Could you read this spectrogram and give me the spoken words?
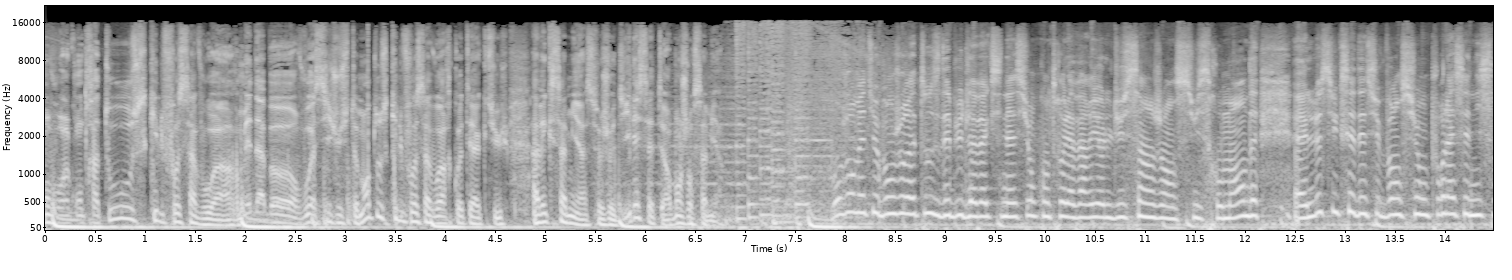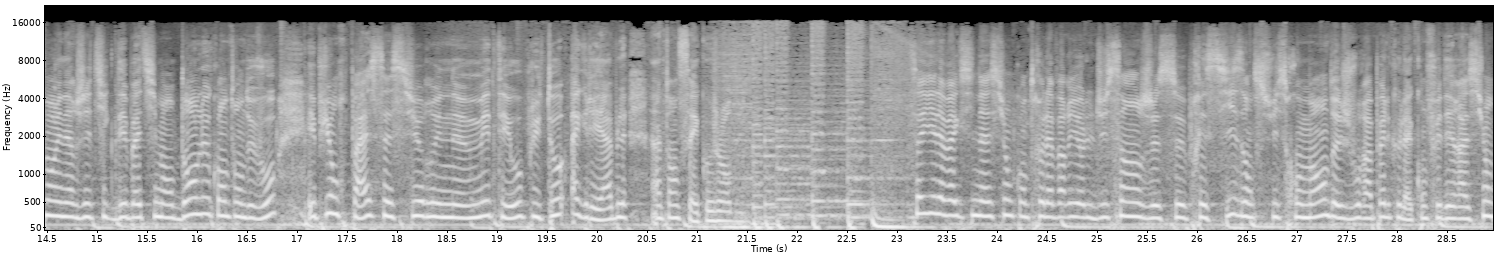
on vous racontera tout ce qu'il faut savoir. Mais d'abord, voici justement tout ce qu'il faut savoir côté actu avec Samia ce jeudi. Il est 7h. Bonjour Samia. Bonjour Mathieu, bonjour à tous. Début de la vaccination contre la variole du singe en Suisse romande. Euh, le succès des subventions pour l'assainissement énergétique des bâtiments dans le canton de Vaud. Et puis on repasse sur une météo plutôt agréable, un temps sec aujourd'hui. Ça y est, la vaccination contre la variole du singe se précise en Suisse romande. Je vous rappelle que la Confédération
